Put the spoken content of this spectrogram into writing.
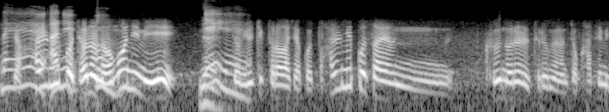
네. 할미꽃 저는 어. 어머님이 네. 예, 예. 좀 일찍 돌아가셨고 또 할미꽃 쌓인 그 노래를 들으면 좀 가슴이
